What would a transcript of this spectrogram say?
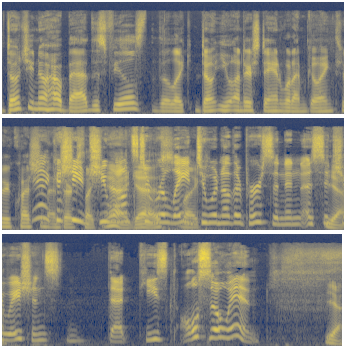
"Don't you know how bad this feels?" The like, "Don't you understand what I'm going through?" Question. Yeah, because she like, she "Yeah, wants to relate like- to another person in a situation s that he's also in. Yeah.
